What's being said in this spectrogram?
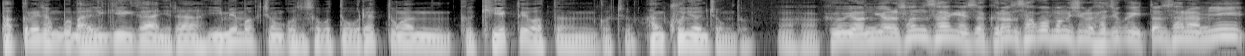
박근혜 정부 말기가 아니라 이명박 정권서부터 오랫동안 그 기획되어 왔다는 거죠. 한 9년 정도. 어허, 그 연결 선상에서 그런 사고 방식을 가지고 있던 사람이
